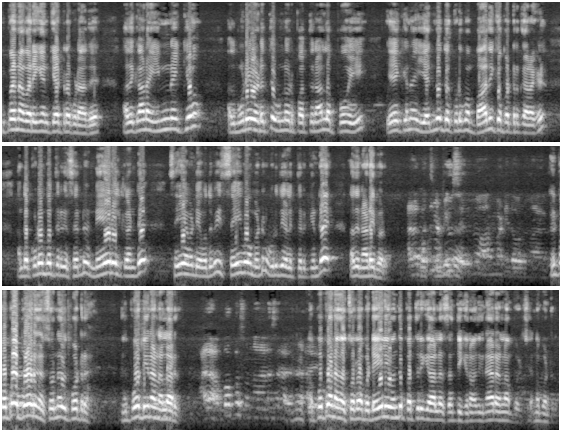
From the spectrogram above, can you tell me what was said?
இப்போ என்ன வரீங்கன்னு கேட்டக்கூடாது அதுக்கான இன்னைக்கும் அது முடிவெடுத்து இன்னொரு பத்து நாளில் போய் ஏற்கனவே எந்தெந்த குடும்பம் பாதிக்கப்பட்டிருக்கிறார்கள் அந்த குடும்பத்திற்கு சென்று நேரில் கண்டு செய்ய வேண்டிய உதவி செய்வோம் என்று உறுதியளித்திருக்கின்ற அது நடைபெறும். இப்போ போய் போடுங்க சொன்னது போட்டுருங்க. இது போட்டிங்கன்னா நல்லா இருக்கும். அது அப்பப்போ நாங்கள் சொல்கிறோம் டெய்லி வந்து பத்திரிக்கையாளர் சந்திக்கிறோம் அதுக்கு நேரம் எல்லாம் போயிடுச்சு என்ன பண்ணுறது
